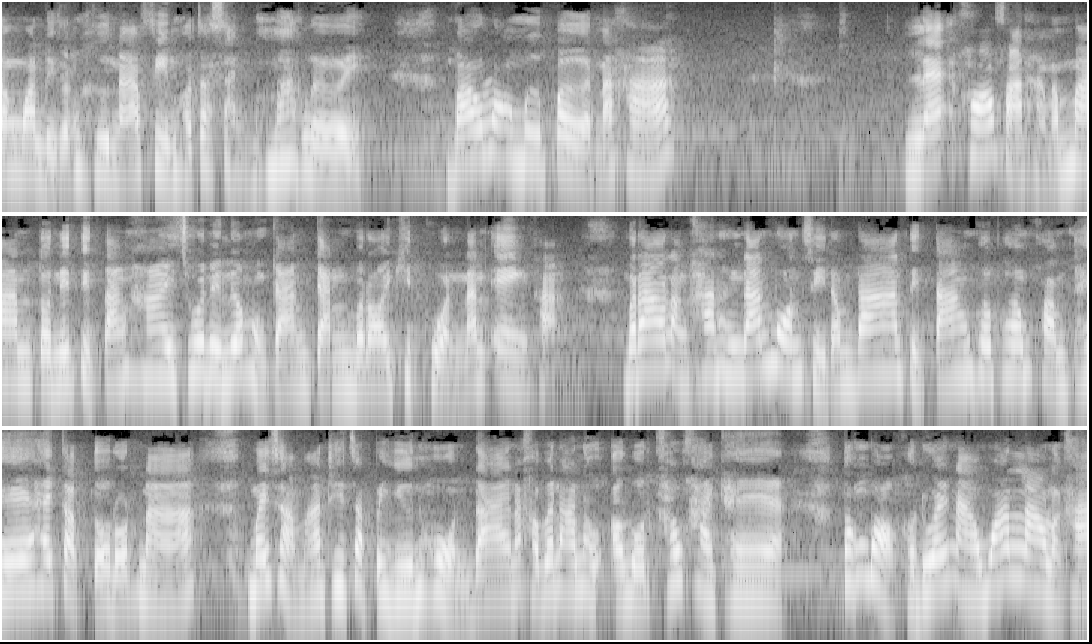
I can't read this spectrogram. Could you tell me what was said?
กลางวันหรือกลางคืนนะ ฟิล์มเขาจะใสมากๆเลย เบ้ารองมือเปิดนะคะและข้อฝาถังน้ำมันตัวนี้ติดตั้งให้ช่วยในเรื่องของการกันรอยขีดข่วนนั่นเองค่ะ ราวหลังคาทางด้านบนสีดำด้าน ติดตั้งเพื่อเพิ่มความเท่ให้กับตัวรถนะ ไม่สามารถที่จะไปยืนโหนได้นะคะ เวลาเราเอารถเข้าคาแคร์ต้องบอกเขาด้วยนะว่าราวหลังคา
